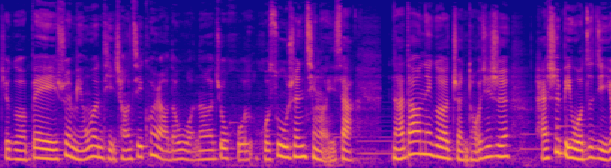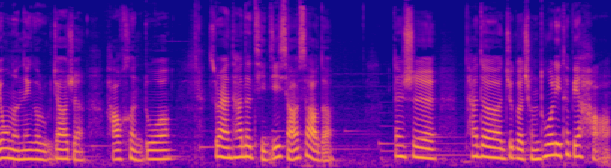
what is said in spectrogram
这个被睡眠问题长期困扰的我呢，就火火速申请了一下，拿到那个枕头，其实还是比我自己用的那个乳胶枕好很多。虽然它的体积小小的，但是它的这个承托力特别好，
